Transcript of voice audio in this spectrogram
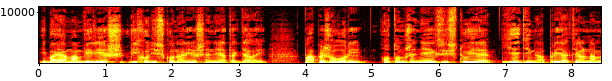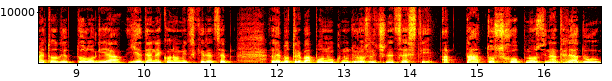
iba ja mám vyrieš, východisko na riešenie a tak ďalej. Pápež hovorí o tom, že neexistuje jediná priateľná metodológia, jeden ekonomický recept, lebo treba ponúknuť rozličné cesty. A táto schopnosť nadhľadu,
